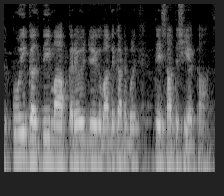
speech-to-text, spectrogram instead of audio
ਤੇ ਕੋਈ ਗਲਤੀ ਮਾਫ ਕਰਿਓ, ਜੇ ਵੱਧ ਘੱਟ ਬੋਲੇ ਤੇ ਸਤਿ ਸ਼੍ਰੀ ਅਕਾਲ।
